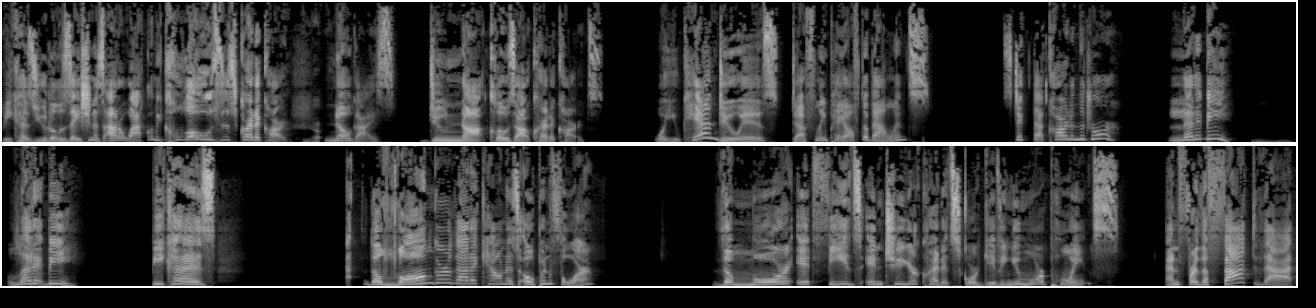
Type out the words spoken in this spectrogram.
because utilization is out of whack. Let me close this credit card. Yep. No, guys, do not close out credit cards. What you can do is definitely pay off the balance, stick that card in the drawer, let it be, mm-hmm. let it be. Because the longer that account is open for, the more it feeds into your credit score, giving you more points. And for the fact that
